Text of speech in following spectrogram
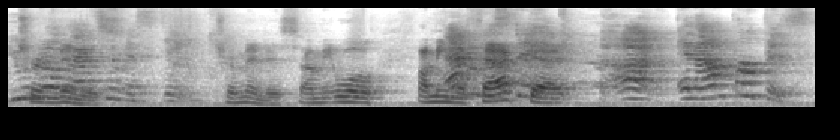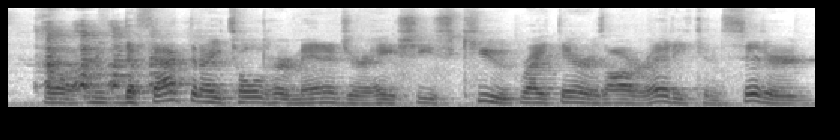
you know tremendous, that's a mistake. tremendous. I mean, well, I mean, And the fact mistake. that uh, and on purpose. well, I mean, the fact that I told her manager, "Hey, she's cute," right there is already considered,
